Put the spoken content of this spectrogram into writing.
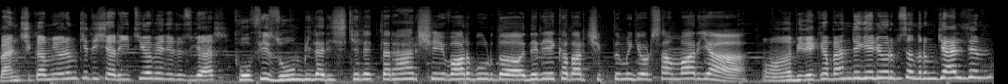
Ben çıkamıyorum ki dışarı itiyor beni rüzgar. Tofi zombiler, iskeletler her şey var burada. Nereye kadar çıktığımı görsen var ya. Aa bir dakika ben de geliyorum sanırım geldim.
